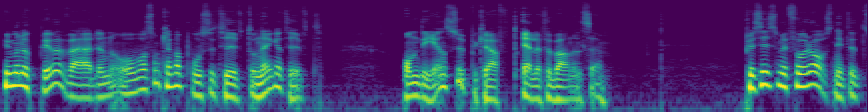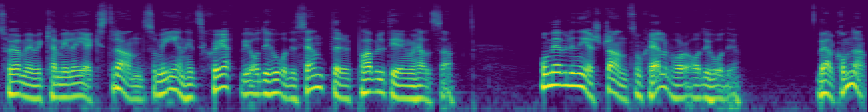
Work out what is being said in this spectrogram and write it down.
Hur man upplever världen och vad som kan vara positivt och negativt. Om det är en superkraft eller förbannelse. Precis som i förra avsnittet så har jag med mig Camilla Ekstrand som är enhetschef vid ADHD-center på Habilitering och hälsa. Och med Evelyn Erstrand som själv har ADHD. Välkomna!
